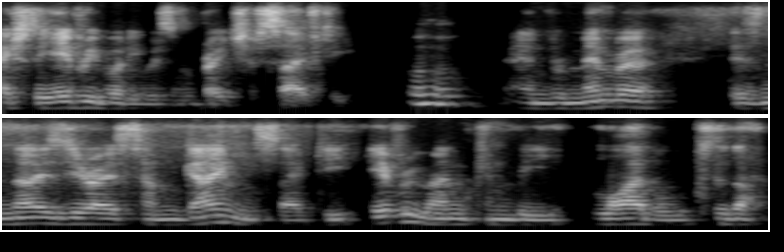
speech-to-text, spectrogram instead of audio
actually everybody was in breach of safety. Mm-hmm. And remember, there's no zero sum game in safety. Everyone can be liable to the,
